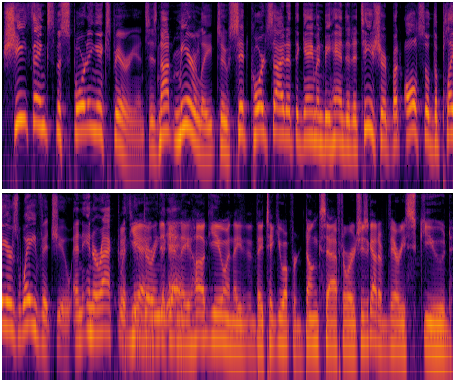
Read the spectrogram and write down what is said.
she thinks the sporting experience is not merely to sit courtside at the game and be handed a T-shirt, but also the players wave at you and interact with you yeah, during and, the and they hug you and they they take you up for dunks afterwards. She's got a very skewed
